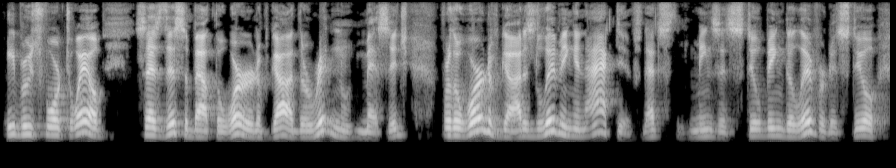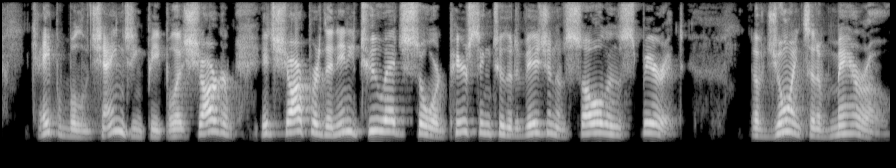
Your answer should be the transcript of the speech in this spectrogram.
Hebrews 4:12 says this about the word of God, the written message, for the word of God is living and active. That means it's still being delivered. It's still capable of changing people. It's sharper, it's sharper than any two-edged sword, piercing to the division of soul and spirit, of joints and of marrow.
